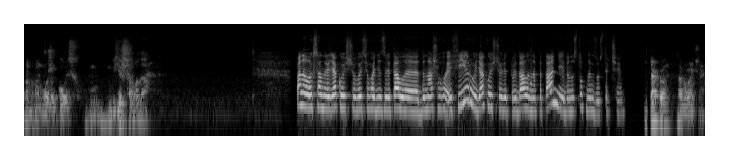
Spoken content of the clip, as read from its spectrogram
Може, когось гірша вода. Пане Олександре, дякую, що ви сьогодні завітали до нашого ефіру. Дякую, що відповідали на питання і до наступних зустрічей. Дякую, до побачення.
